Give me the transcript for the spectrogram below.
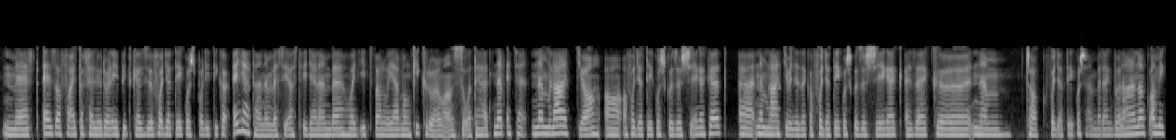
mert ez a fajta felülről építkező fogyatékos politika egyáltalán nem veszi azt figyelembe, hogy itt valójában kikről van szó. Tehát nem, nem látja a, a fogyatékos közösségeket, nem látja, hogy ezek a fogyatékos közösségek, ezek nem csak fogyatékos emberekből állnak. Amik,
